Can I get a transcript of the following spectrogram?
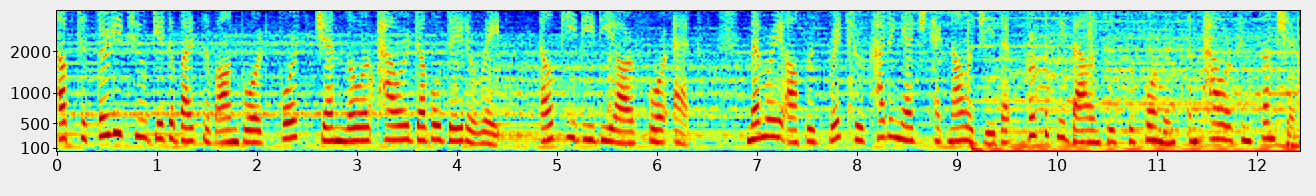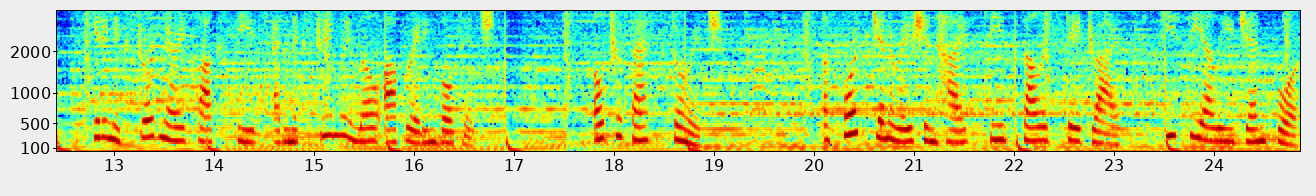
up to 32 GB of onboard 4th gen lower power double data rate, LPDDR4X, memory offers breakthrough cutting-edge technology that perfectly balances performance and power consumption, hitting extraordinary clock speeds at an extremely low operating voltage. Ultra-fast storage. A fourth-generation high-speed solid-state drive, PCIe Gen 4,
